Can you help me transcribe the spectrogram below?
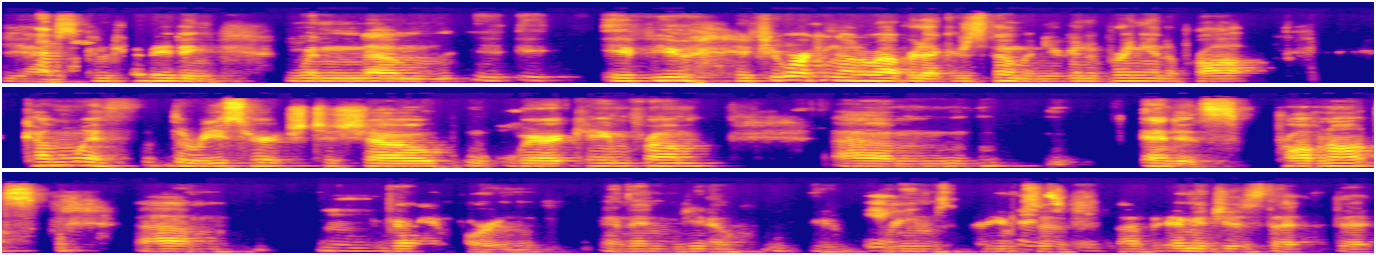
Yes, um, contributing. When um, if you if you're working on a Robert Eggers film and you're going to bring in a prop, come with the research to show where it came from um, and its provenance. Um, mm. Very important. And then you know, yeah. reams and reams of, of, images that that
